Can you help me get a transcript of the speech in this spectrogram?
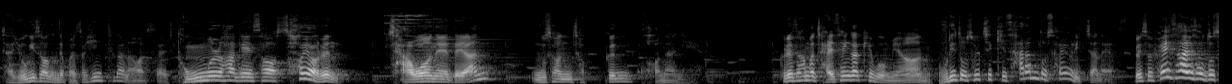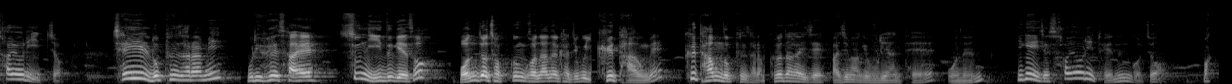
자 여기서 근데 벌써 힌트가 나왔어요. 동물학에서 서열은 자원에 대한 우선 접근 권한이에요 그래서 한번 잘 생각해 보면 우리도 솔직히 사람도 서열 있잖아요. 그래서 회사에서도 서열이 있죠. 제일 높은 사람이 우리 회사의 순이득에서 먼저 접근 권한을 가지고 그 다음에 그 다음 높은 사람. 그러다가 이제 마지막에 우리한테 오는 이게 이제 서열이 되는 거죠. 막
